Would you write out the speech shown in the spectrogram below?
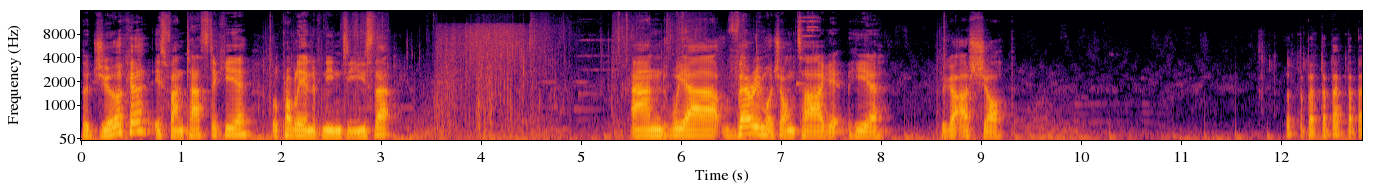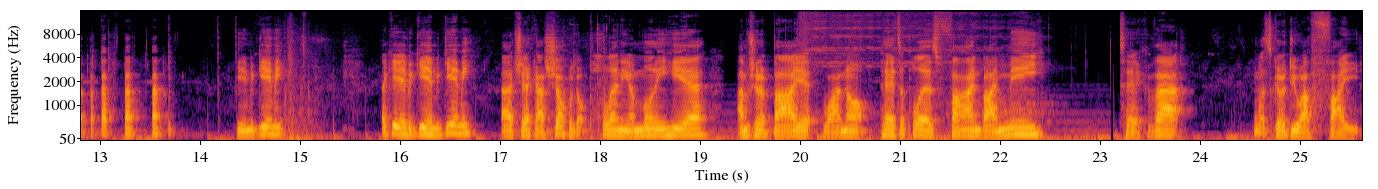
The Joker is fantastic here. We'll probably end up needing to use that. And we are very much on target here. We got our shop. Gimme, gimme. Gimme, gimme, gimme. Uh, check our shop. We've got plenty of money here. I'm just going to buy it. Why not? Pay to play is fine by me. Take that. Let's go do our fight.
